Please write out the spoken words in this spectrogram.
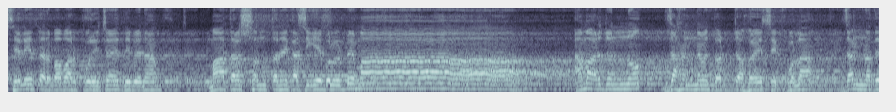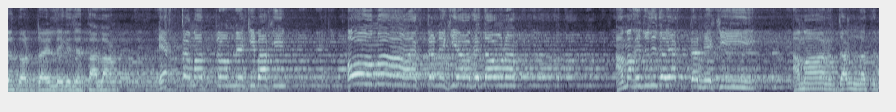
ছেলে তার বাবার পরিচয় দেবে না, মা তার সন্তানের কাছে গিয়ে বলবে, মা আমার জন্য জাহান্নামের দরজা হয়েছে খোলা, জান্নাতের দরজায় লেগেছে তালা। একটা মাত্র নেকি বাকি। ও মা, একটা নেকি আমাকে দাও না। আমাকে যদি দাও একটা নেকি, আমার জান্নাতের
